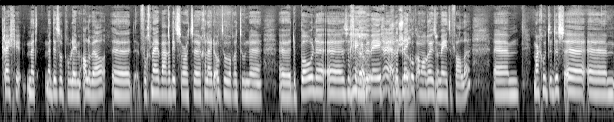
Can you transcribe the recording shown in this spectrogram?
krijg je met, met dit soort problemen alhoewel. Uh, volgens mij waren dit soort geluiden ook te horen toen de Polen zich gingen bewegen. en dat bleek ook allemaal reuze mee te vallen. Um, maar goed, dus um,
